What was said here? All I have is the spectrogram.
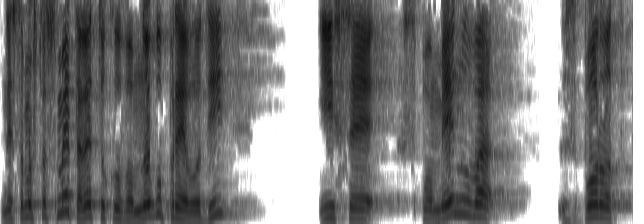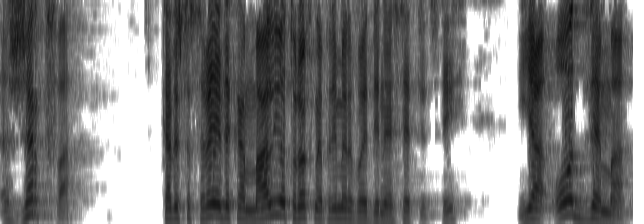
Не само што сметале, туку во многу преводи и се споменува зборот жртва, каде што се веде дека малиот рок, например во 11 стих, ја одзема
